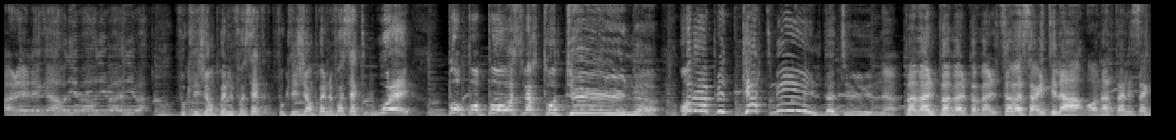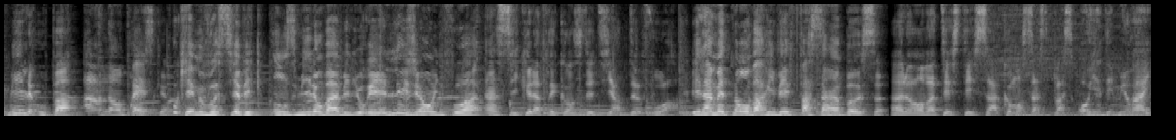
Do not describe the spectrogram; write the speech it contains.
Allez les gars, on y va, on y va, on y va. Faut que les gens prennent le x7, faut que les gens prennent le x7 Ouais Pom pom pom, on va se faire trop de thunes. On à plus de 4000 de thunes. Pas mal, pas mal, pas mal. Ça va s'arrêter là, on atteint les 5000 ou pas? Ah non, presque. Ok, me voici avec 11 000, on va améliorer les géants une fois, ainsi que la fréquence de tir deux fois. Et là maintenant, on va arriver face à un boss. Alors, on va tester ça, comment ça se passe? Oh, il y a des murailles.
